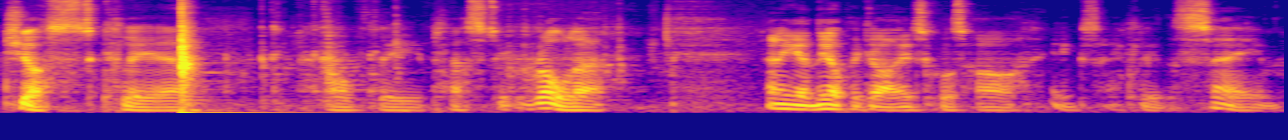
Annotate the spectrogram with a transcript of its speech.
just clear of the plastic roller. And again, the upper guides, of course, are exactly the same.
